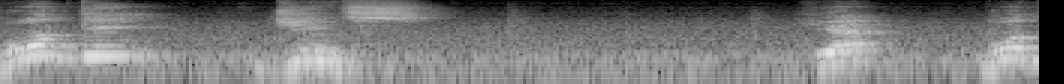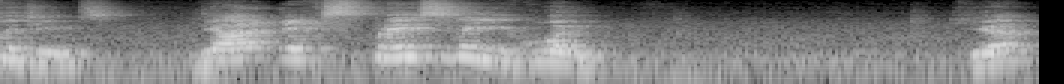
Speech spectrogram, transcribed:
Both the genes, here, both the genes, they are expressed equally. Here,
